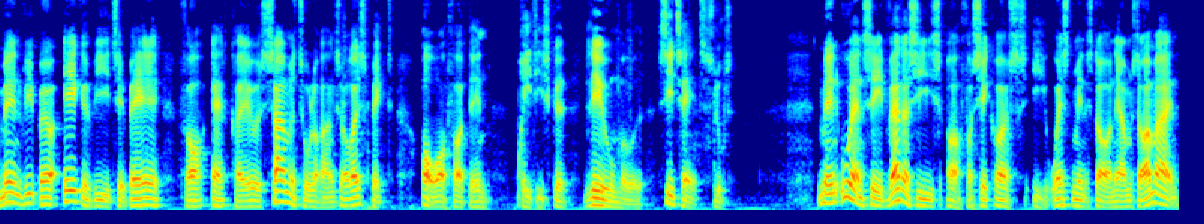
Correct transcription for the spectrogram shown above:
men vi bør ikke vige tilbage for at kræve samme tolerance og respekt over for den britiske levemåde. Citat slut. Men uanset hvad der siges og forsikres i Westminster og nærmeste omegn,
